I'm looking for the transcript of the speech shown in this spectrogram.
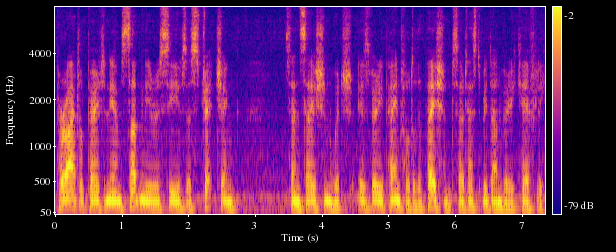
parietal peritoneum suddenly receives a stretching sensation which is very painful to the patient, so it has to be done very carefully.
